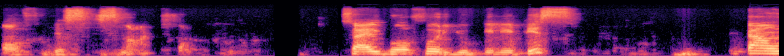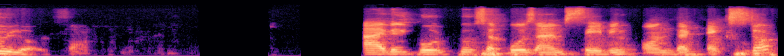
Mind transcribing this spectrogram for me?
of this smart form. So I'll go for utilities, download form. I will go to, suppose I'm saving on the desktop.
